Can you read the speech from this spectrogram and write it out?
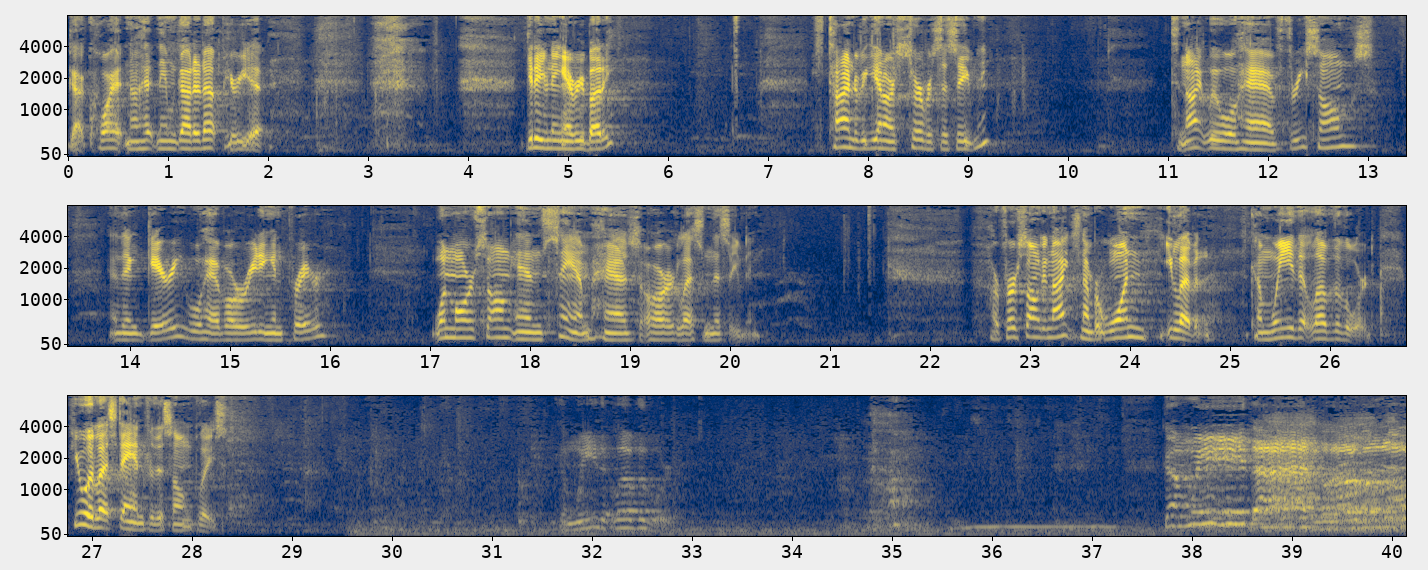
got quiet and I hadn't even got it up here yet. Good evening, everybody. It's time to begin our service this evening. Tonight we will have three songs, and then Gary will have our reading and prayer, one more song, and Sam has our lesson this evening. Our first song tonight is number 111 Come We That Love the Lord. If you would, let's stand for this song, please. and we that love the Lord. Come we that love the Lord.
